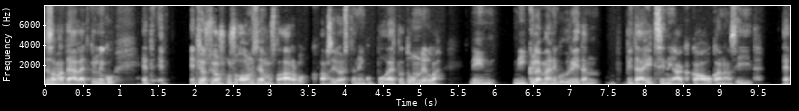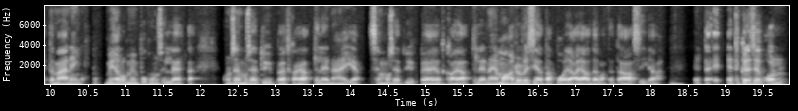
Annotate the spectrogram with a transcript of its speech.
Ja sama täällä, että kyllä niin kuin, että, että jos joskus on semmoista arvoasioista niin kuin puhetta tunnilla, niin, niin kyllä mä niin kuin yritän pitää itseni aika kaukana siitä. Että mä niin kuin mieluummin puhun silleen, että on semmoisia tyyppejä, jotka ajattelee näin ja semmoisia tyyppejä, jotka ajattelee näin ja mahdollisia tapoja ajatella tätä asiaa. Mm. Että, että kyllä, se on,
